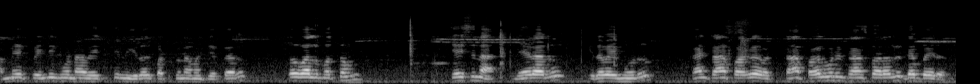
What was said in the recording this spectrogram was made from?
అమ్మే పెండింగ్ ఉన్న వ్యక్తిని ఈరోజు పట్టుకున్నామని చెప్పారు. సో వాళ్ళు మొత్తం చేసిన నేరాలు ఇరవై మూడు కానీ ట్రాన్స్ పగల ట్రా- ట్రాన్స్ఫారాలు డెబ్బై రెండు.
